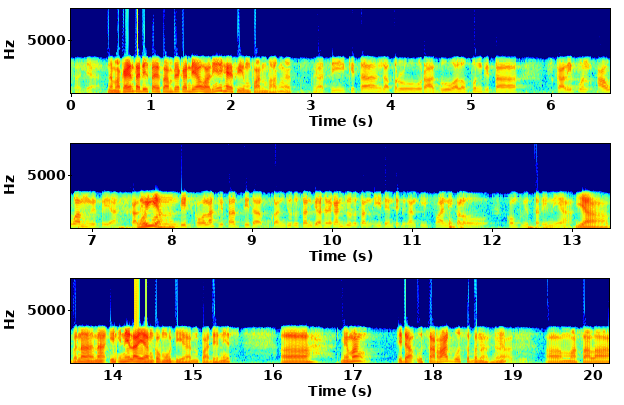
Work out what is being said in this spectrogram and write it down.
saja. Nah, makanya tadi saya sampaikan di awal ini having fun banget. berarti kita nggak perlu ragu walaupun kita sekalipun awam gitu ya Oh, iya. sekalipun di sekolah kita tidak bukan jurusan biasanya kan jurusan identik dengan IPA nih kalau komputer ini ya Ya, benar. Nah, in- inilah yang kemudian Pak Denis eh memang tidak usah ragu sebenarnya ragu. eh, masalah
